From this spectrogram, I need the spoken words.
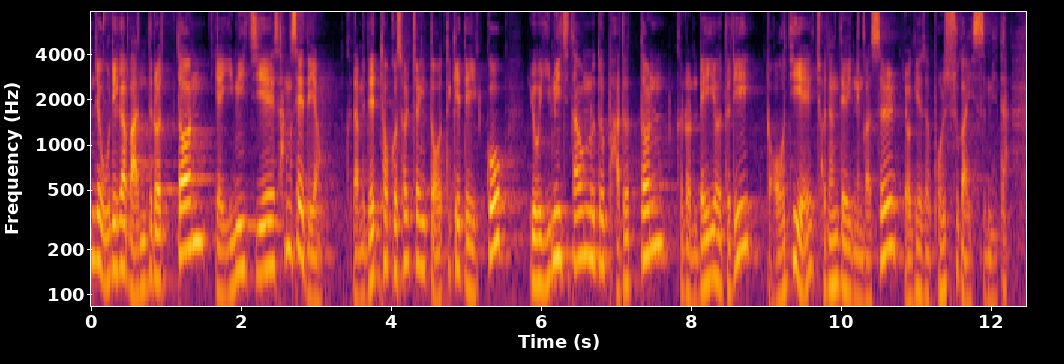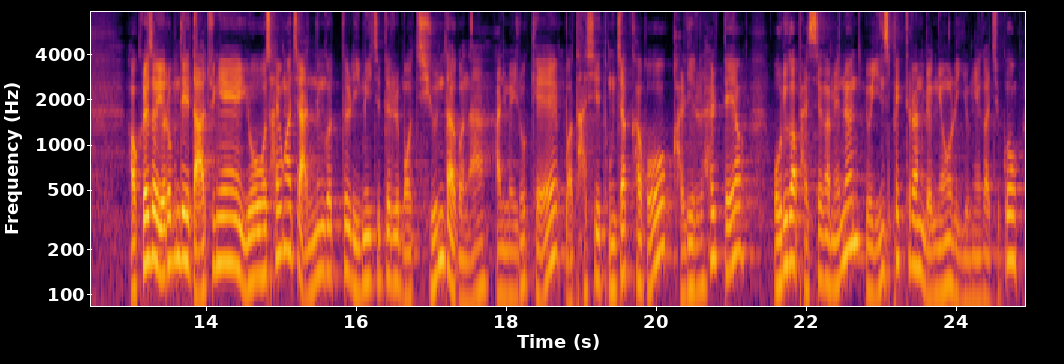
현재 우리가 만들었던 예, 이미지의 상세 내용 그 다음에 네트워크 설정이 또 어떻게 돼 있고 요 이미지 다운로드 받았던 그런 layer들이 또 어디에 저장되어 있는 것을 여기에서 볼 수가 있습니다 어, 그래서 여러분들이 나중에 요 사용하지 않는 것들 이미지들을 뭐 지운다거나 아니면 이렇게 뭐 다시 동작하고 관리를 할 때요 오류가 발생하면은 요 inspect라는 명령어를 이용해 가지고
